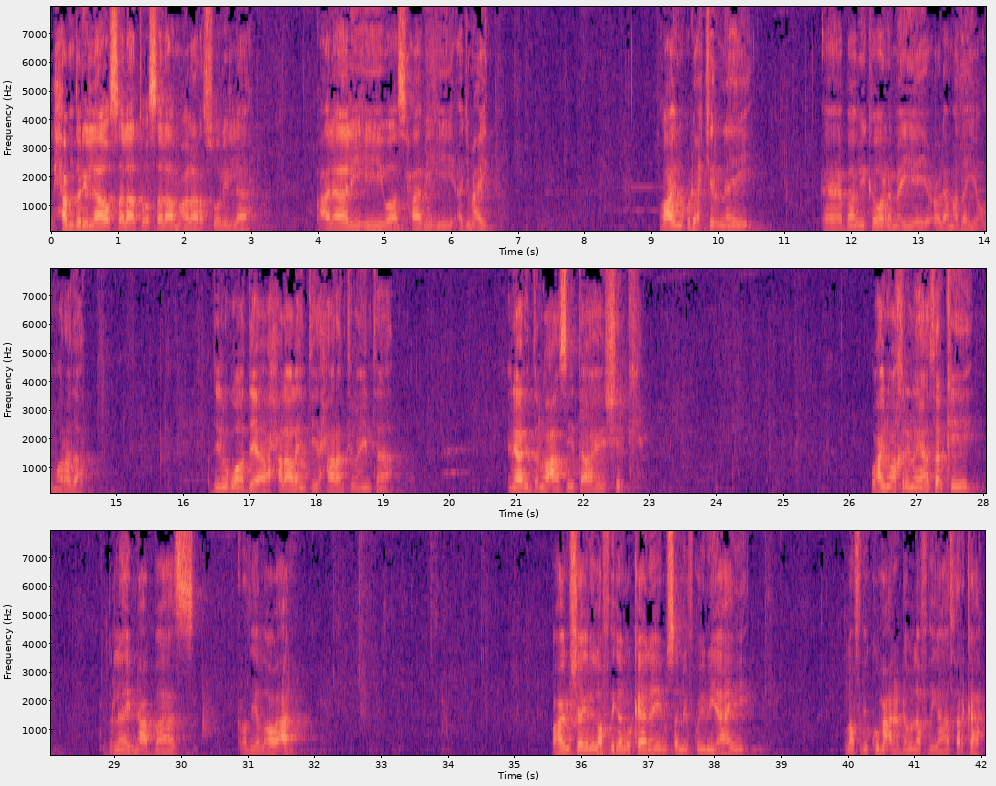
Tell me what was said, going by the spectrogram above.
alxamdu lilah wsalaatu wasalaamu calaa rasuuli illah wacala aalihi wa asxaabihi ajmaciin waxaynu ku dhex jirnay baabii ka waramayey culamada iyo umarada. Haddii lagu adeeco xalaaleynta iyo xaaraantimeynta inay arrinta noocaasi tahay shirki. Waxaynu akrinay aharkii cabdullaahi bni cabaas radia allahu canh waxaynu sheegnay lafdigan uu keenay musanifku inuu yahay lafdi ku macno dhow lafdiga aharka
